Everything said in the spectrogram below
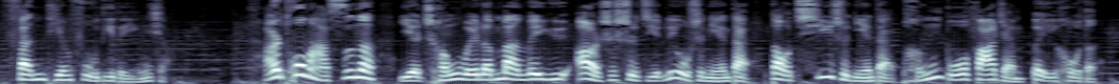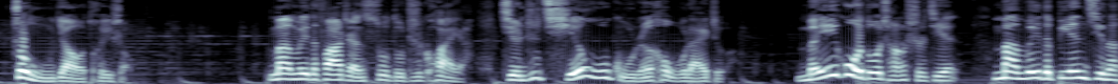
翻天覆地的影响。而托马斯呢，也成为了漫威于二十世纪六十年代到七十年代蓬勃发展背后的重要推手。漫威的发展速度之快呀，简直前无古人后无来者。没过多长时间。漫威的编辑呢，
